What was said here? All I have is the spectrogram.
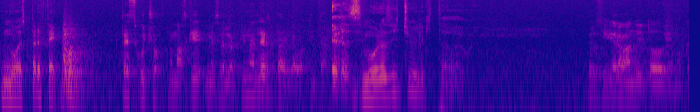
no es perfecto. güey. Te escucho, nomás que me salió aquí una alerta de la guatita. Si me hubieras dicho, yo le quitaba, güey. Pero sigue grabando y todo bien, ¿ok?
